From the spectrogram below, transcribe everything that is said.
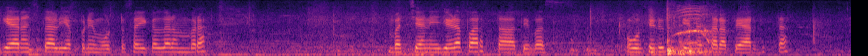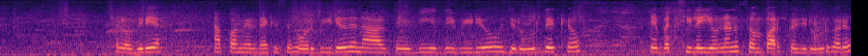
1144 ਆਪਣੇ ਮੋਟਰਸਾਈਕਲ ਦਾ ਨੰਬਰ ਆ। ਬੱਚਿਆਂ ਨੇ ਜਿਹੜਾ ਭਰਤਾ ਤੇ ਬਸ ਉਸੇ ਨੂੰ ਤੁਸੀਂ ਇੰਨਾ ਸਾਰਾ ਪਿਆਰ ਦਿੱਤਾ। ਚਲੋ ਵੀਰੇ, ਆਪਾਂ ਮਿਲਦੇ ਹਾਂ ਕਿਸੇ ਹੋਰ ਵੀਡੀਓ ਦੇ ਨਾਲ ਤੇ ਵੀਰ ਦੀ ਵੀਡੀਓ ਜ਼ਰੂਰ ਦੇਖਿਓ ਤੇ ਬੱਚੀ ਲਈ ਉਹਨਾਂ ਨੂੰ ਸੰਪਰਕ ਜ਼ਰੂਰ ਕਰਿਓ।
